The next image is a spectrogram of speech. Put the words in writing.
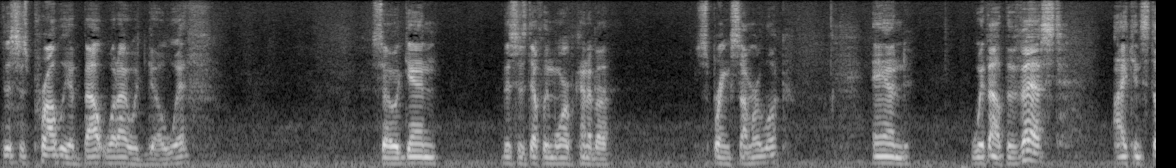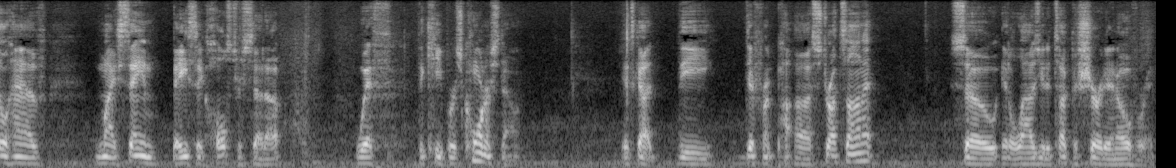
this is probably about what I would go with. So again, this is definitely more of kind of a spring summer look. And without the vest, I can still have my same basic holster setup with the Keeper's Cornerstone. It's got the different uh, struts on it, so it allows you to tuck the shirt in over it.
